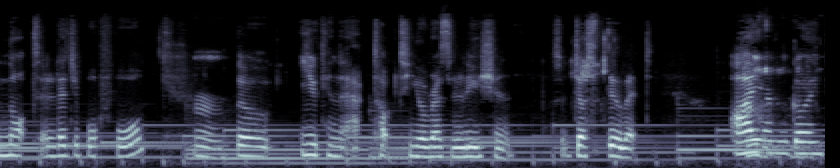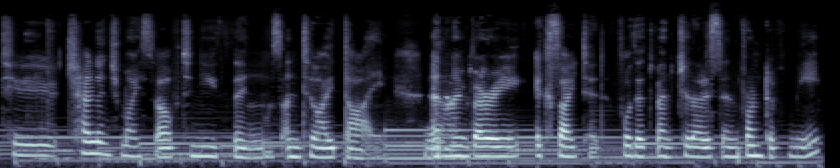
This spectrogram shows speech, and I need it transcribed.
not eligible for. Mm. So you can act up to your resolution. So just do it. I am going to challenge myself to new things until I die. And I'm very excited for the adventure that is in front of me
